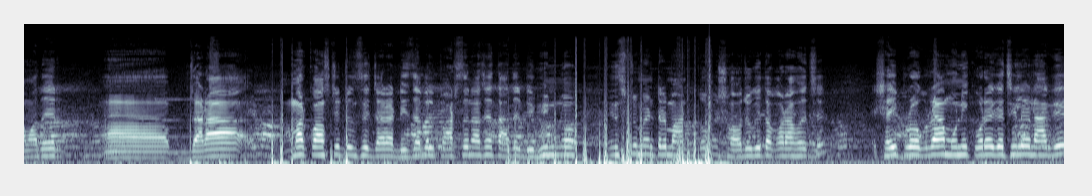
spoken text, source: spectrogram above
আমাদের যারা, আমার কনস্টিটিউন্সির যারা ডিসেবল পার্সন আছে, তাদের বিভিন্ন ইনস্ট্রুমেন্টের মাধ্যমে সহযোগিতা করা হয়েছে। সেই প্রোগ্রাম উনি করে গেছিলেন আগে,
